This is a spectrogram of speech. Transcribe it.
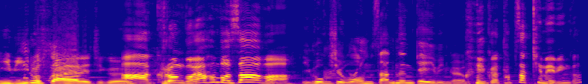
이 위로 쌓아야 돼 지금 아 그런 거야? 한번 쌓아봐 이거 혹시 웜 쌓는 게임인가요? 그러니까 탑쌓기 맵인가?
